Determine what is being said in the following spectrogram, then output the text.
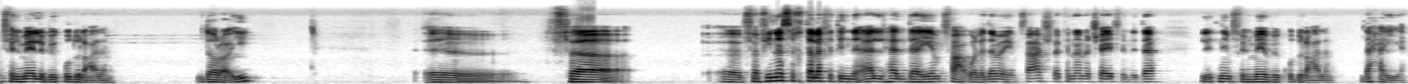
في المية اللي بيقودوا العالم. ده رأيي. آه، ف ففي ناس اختلفت إن قال هل ده ينفع ولا ده ما ينفعش لكن أنا شايف إن ده في المية بيقودوا العالم. ده حقيقة.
